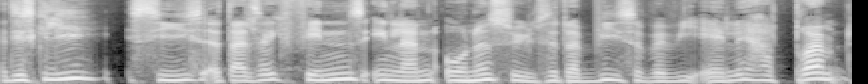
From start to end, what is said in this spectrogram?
Og det skal lige siges, at der altså ikke findes en eller anden undersøgelse, der viser, hvad vi alle har drømt,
